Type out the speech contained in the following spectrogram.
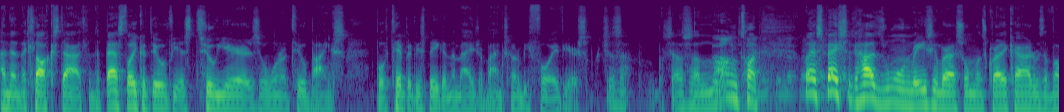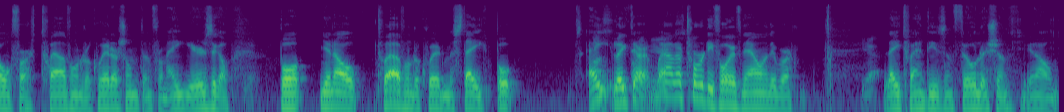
and then the clock starts. But the best I could do for you is two years with one or two banks. But typically speaking, the major bank's going to be five years, which is a is a long, time. Well, especially I had one recently where someone's credit card was about for twelve hundred quid or something from eight years ago. But you know, twelve hundred quid mistake. But it's eight, like they're well, they're thirty five now, and they were late twenties and foolish, and you know,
